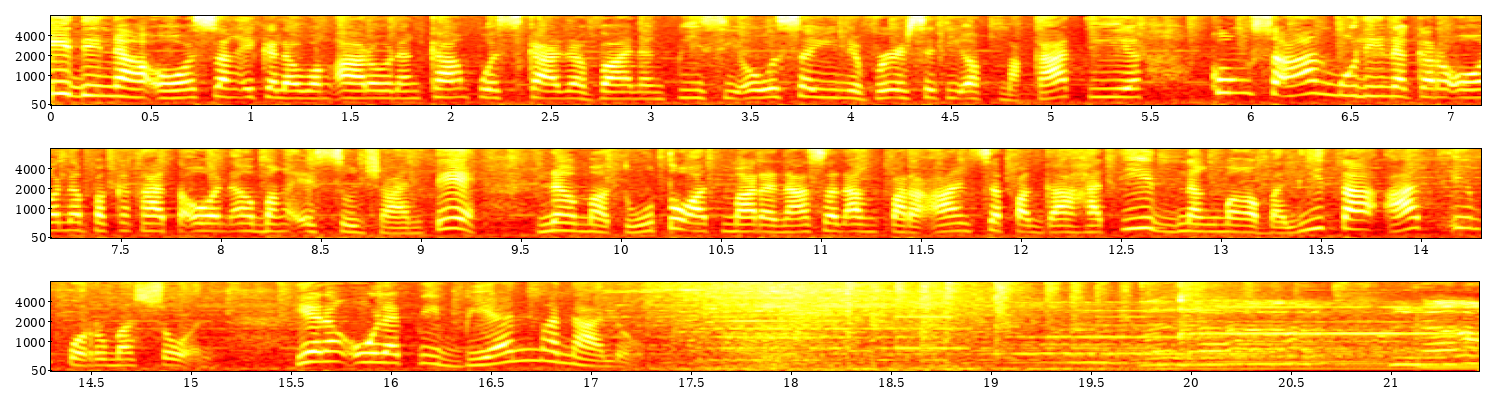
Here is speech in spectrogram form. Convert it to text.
Idinaos ang ikalawang araw ng campus caravan ng PCO sa University of Makati kung saan muli nagkaroon ng pagkakataon ang mga estudyante na matuto at maranasan ang paraan sa paghahatid ng mga balita at impormasyon. Yan ang ulat ni Bien Manalo. na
